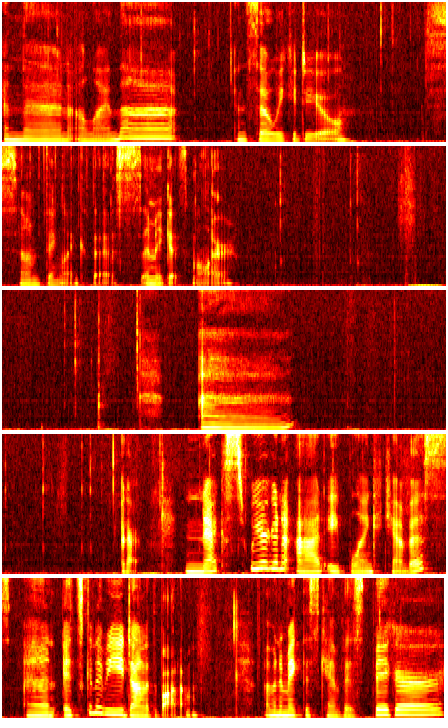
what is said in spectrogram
And then align that. And so we could do something like this and make it smaller. Uh, okay, next we are going to add a blank canvas and it's going to be down at the bottom. I'm going to make this canvas bigger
